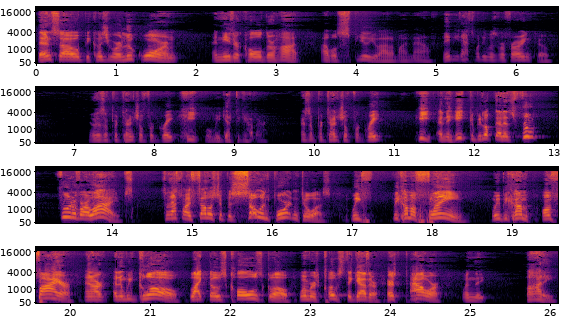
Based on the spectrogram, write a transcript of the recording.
Then so, because you are lukewarm and neither cold nor hot, I will spew you out of my mouth. Maybe that's what he was referring to. You know, there's a potential for great heat when we get together. There's a potential for great heat, and the heat could be looked at as fruit, fruit of our lives. So that's why fellowship is so important to us. We become a flame. We become on fire, and, our, and we glow like those coals glow when we're close together. There's power when the body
